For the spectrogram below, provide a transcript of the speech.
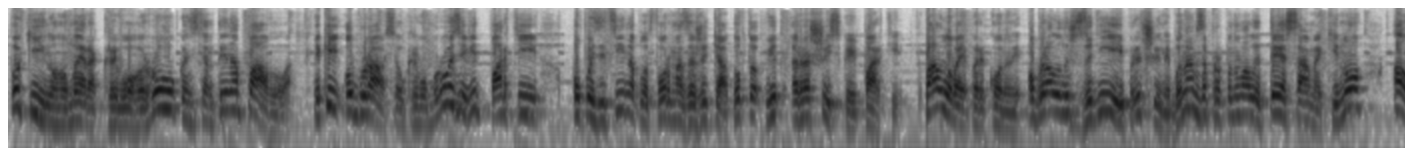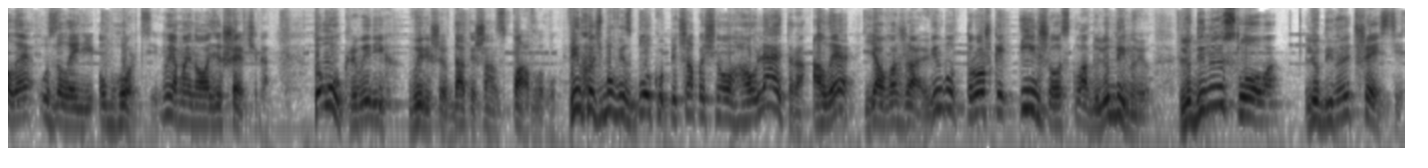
покійного мера Кривого Рогу Константина Павлова, який обрався у Кривому Розі від партії Опозиційна платформа за життя, тобто від рашистської партії. Павлова, я переконаний, обрали лише з однієї причини, бо нам запропонували те саме кіно, але у зеленій обгорці. Ну я маю на увазі Шевчика. Тому Кривий Ріг вирішив дати шанс Павлову. Він, хоч був із блоку підшапочного гауляйтера, але я вважаю, він був трошки іншого складу людиною, людиною слова, людиною честі.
